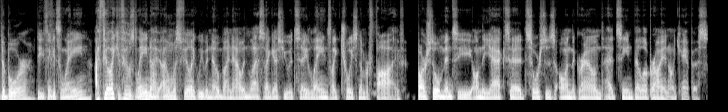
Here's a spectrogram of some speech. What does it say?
DeBoer? Do you think it's Lane? I feel like if it was Lane, I, I almost feel like we would know by now, unless I guess you would say Lane's like choice number five. Barstool Mincy on the Yak said sources on the ground had seen Bill O'Brien on campus.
